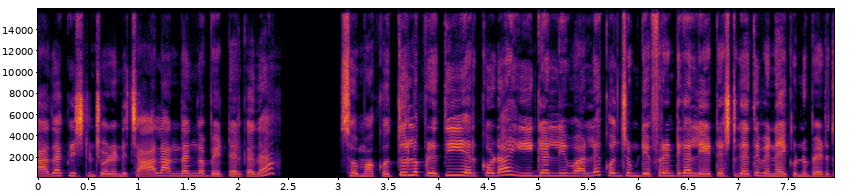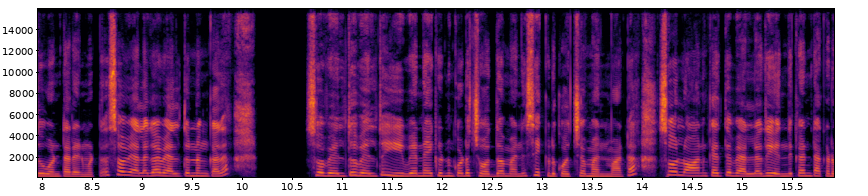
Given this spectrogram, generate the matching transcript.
రాధాకృష్ణుడు చూడండి చాలా అందంగా పెట్టారు కదా. సో మా కొత్తూరులో ప్రతి ఇయర్ కూడా ఈ గల్లీ వాళ్ళే కొంచెం డిఫరెంట్గా లేటెస్ట్గా అయితే వినాయకుడిని పెడుతూ ఉంటారనమాట సో ఎలాగా వెళ్తున్నాం కదా సో వెళ్తూ వెళ్తూ ఈ వినాయకుడిని కూడా చూద్దామనేసి ఇక్కడికి వచ్చామన్నమాట. సో లోన్కైతే వెళ్ళదు. ఎందుకంటే అక్కడ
